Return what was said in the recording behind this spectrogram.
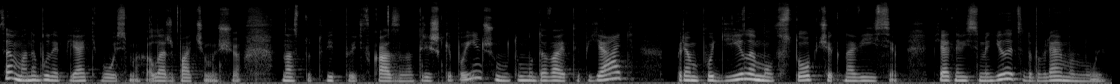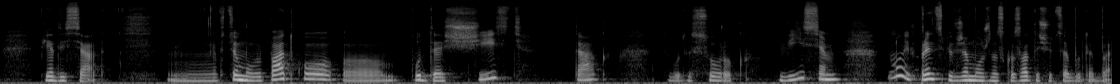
Це в мене буде 5 восьмих, але ж бачимо, що в нас тут відповідь вказана трішки по-іншому, тому давайте 5 прям поділимо в стопчик на 8. 5 на 8 не ділиться, додаємо 0. 50. В цьому випадку е, буде 6, так, це буде 48. Ну і, в принципі, вже можна сказати, що це буде b.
